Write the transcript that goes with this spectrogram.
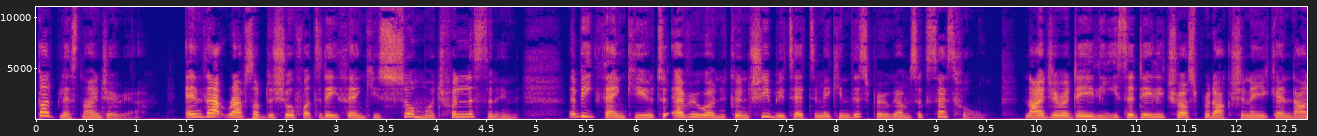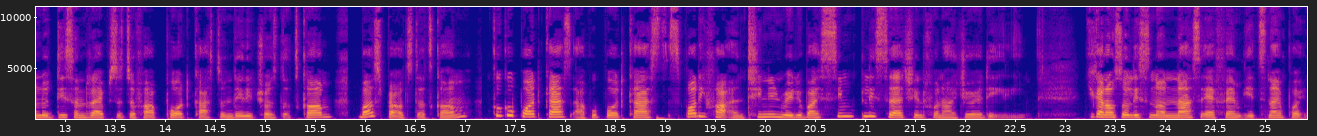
God bless Nigeria. And that wraps up the show for today. Thank you so much for listening. A big thank you to everyone who contributed to making this program successful. Nigeria Daily is a Daily Trust production, and you can download this and other episodes of our podcast on dailytrust.com, buzzsprouts.com, Google Podcasts, Apple Podcasts, Spotify, and TuneIn Radio by simply searching for Nigeria Daily. You can also listen on NAS FM 89.9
